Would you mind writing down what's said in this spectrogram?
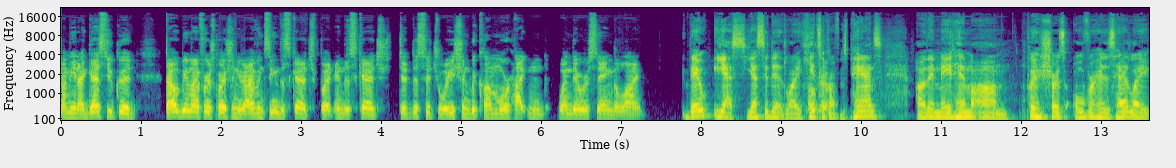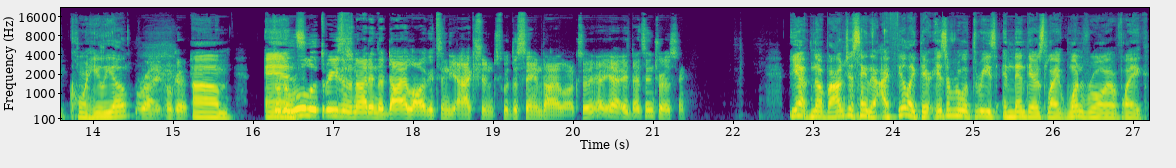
I mean, I guess you could. That would be my first question. You haven't seen the sketch, but in the sketch, did the situation become more heightened when they were saying the line? They yes, yes it did. Like he took off his pants. Uh they made him um put his shirts over his head like Cornelio. Right. Okay. Um And So the rule of threes is not in the dialogue; it's in the actions with the same dialogue. So yeah, that's interesting. Yeah, no, but I'm just saying that I feel like there is a rule of threes, and then there's like one rule of like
